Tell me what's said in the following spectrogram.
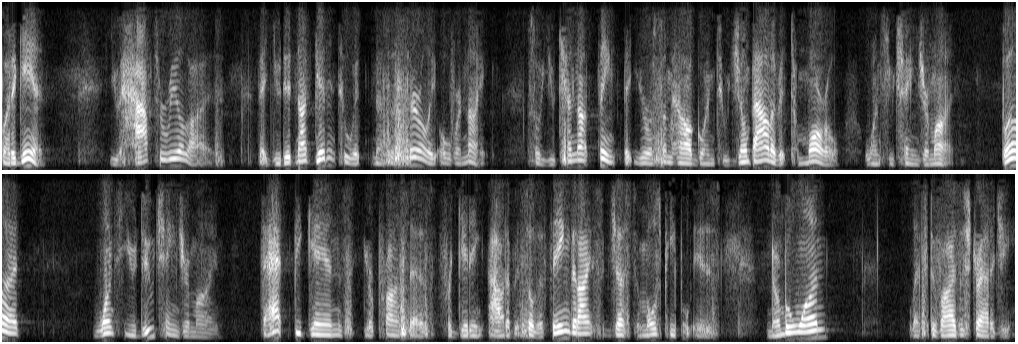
But again, you have to realize that you did not get into it necessarily overnight. So you cannot think that you're somehow going to jump out of it tomorrow once you change your mind. But once you do change your mind, that begins your process for getting out of it. So the thing that I suggest to most people is number one, let's devise a strategy.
